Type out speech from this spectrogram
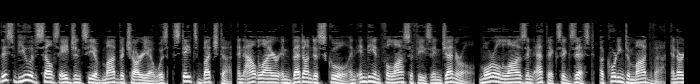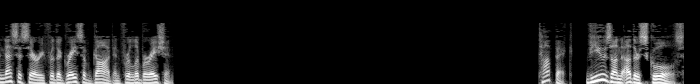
This view of self's agency of Madhvacharya was, states Buchta, an outlier in Vedanta school and Indian philosophies in general. Moral laws and ethics exist, according to Madhva, and are necessary for the grace of God and for liberation. Views on other schools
